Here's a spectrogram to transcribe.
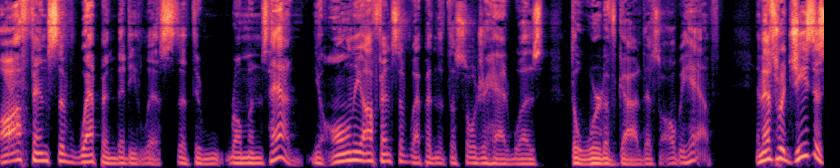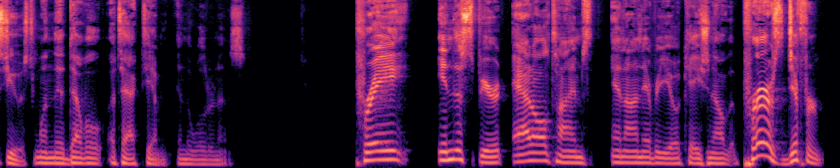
offensive weapon that he lists that the Romans had. The only offensive weapon that the soldier had was the word of God. That's all we have. And that's what Jesus used when the devil attacked him in the wilderness. Pray in the spirit at all times and on every occasion. Now, the prayer is different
